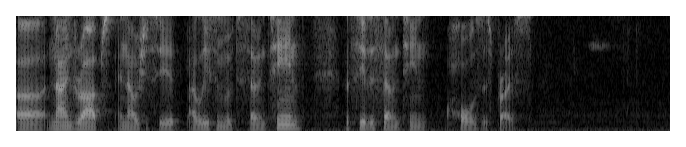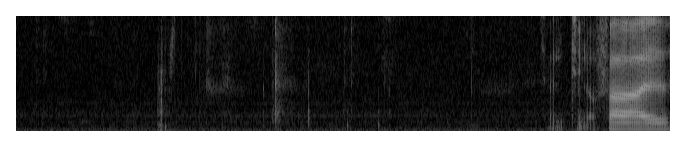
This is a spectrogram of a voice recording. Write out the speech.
uh, 9 drops, and now we should see at least a move to 17. Let's see if the 17 holds this price. 1705.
